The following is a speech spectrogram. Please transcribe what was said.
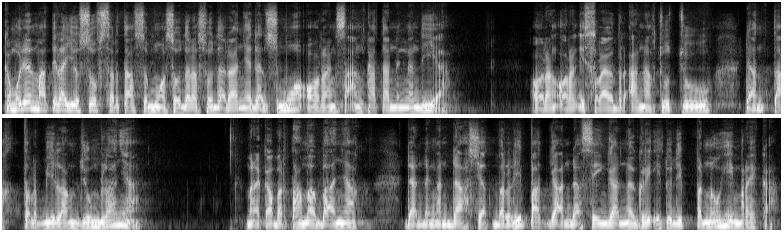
Kemudian matilah Yusuf serta semua saudara-saudaranya dan semua orang seangkatan dengan dia. Orang-orang Israel beranak cucu dan tak terbilang jumlahnya. Mereka bertambah banyak dan dengan dahsyat berlipat ganda sehingga negeri itu dipenuhi mereka.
